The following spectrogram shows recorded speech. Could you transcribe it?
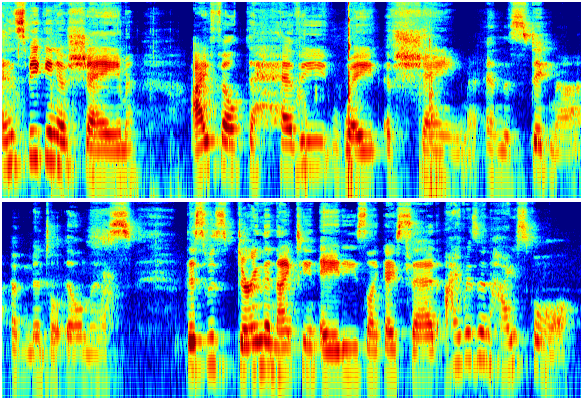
And speaking of shame, I felt the heavy weight of shame and the stigma of mental illness. This was during the 1980s, like I said. I was in high school,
